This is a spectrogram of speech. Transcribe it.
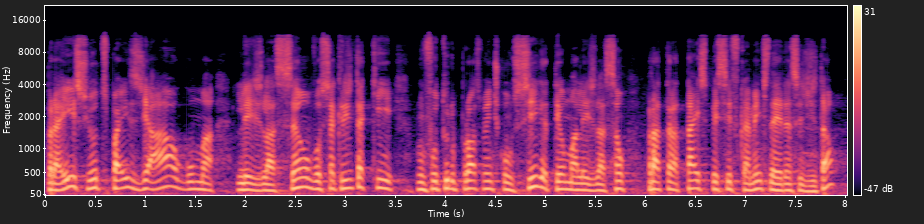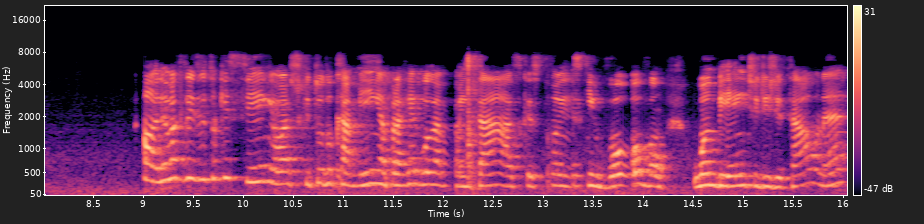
para isso? Em outros países já há alguma legislação? Você acredita que no futuro próximo a gente consiga ter uma legislação para tratar especificamente da herança digital? Olha, eu acredito que sim, eu acho que tudo caminha para regulamentar as questões que envolvam o ambiente digital, né?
